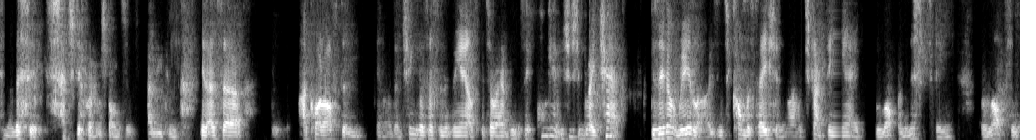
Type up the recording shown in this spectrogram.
can elicit such different responses. And you can, you know, so I quite often, you know, then Shingo's us and everything else, it's around people say, oh yeah, it's just a great chat. Because they don't realize it's a conversation. I'm extracting out a lot, I'm eliciting lots of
